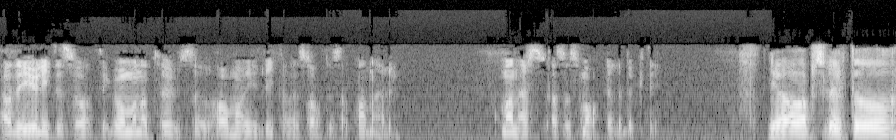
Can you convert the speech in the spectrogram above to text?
Ja, det är ju lite så att går man natur så har man ju lite av en status att man är, man är alltså smart eller duktig. Ja, absolut. Och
